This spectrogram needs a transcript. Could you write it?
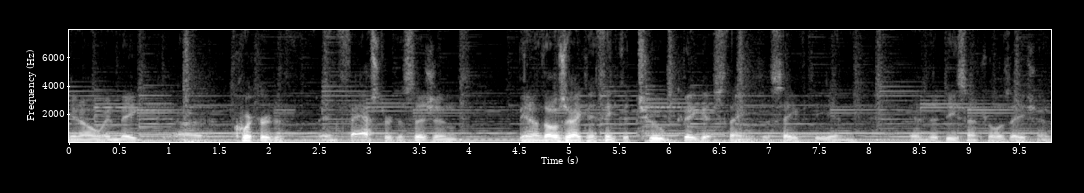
you know, and make uh, quicker and faster decisions. You know, those are, I think, the two biggest things, the safety and, and the decentralization.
